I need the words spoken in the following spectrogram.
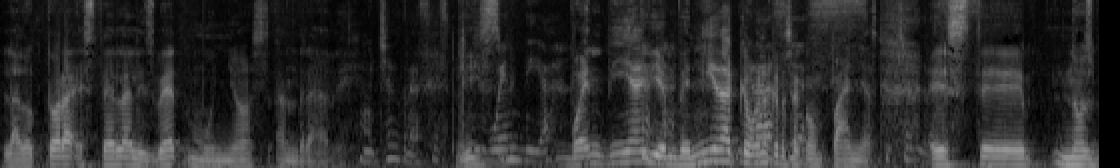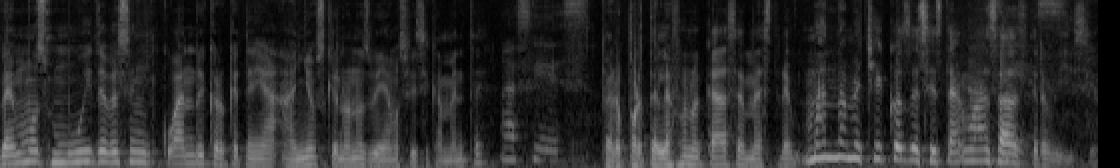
la doctora Estela Lisbeth Muñoz Andrade. Muchas gracias. buen día. Buen día y bienvenida, qué bueno que nos acompañas. Este, nos vemos muy de vez en cuando y creo que tenía años que no nos veíamos físicamente. Así es. Pero por teléfono cada semestre, mándame chicos de sistemas a servicio.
